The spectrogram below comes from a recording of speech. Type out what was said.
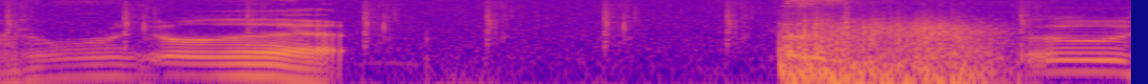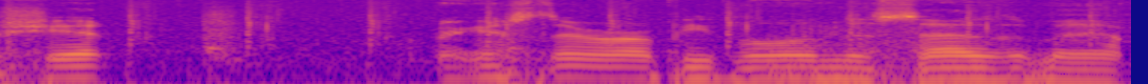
I don't want to go to that. Oh shit. I guess there are people on this side of the map.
